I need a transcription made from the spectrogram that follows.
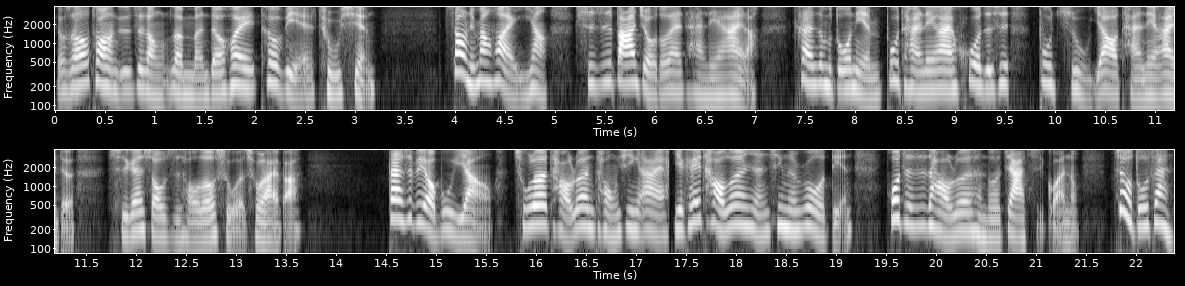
有时候通常就是这种冷门的会特别出现。少女漫画也一样，十之八九都在谈恋爱啦。看了这么多年，不谈恋爱或者是不主要谈恋爱的，十根手指头都数得出来吧。但是 B 有不一样哦，除了讨论同性爱，也可以讨论人性的弱点，或者是讨论很多价值观哦。这有多赞？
